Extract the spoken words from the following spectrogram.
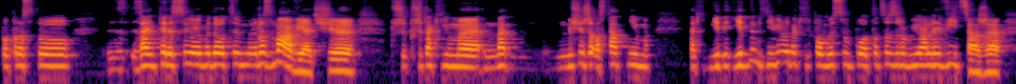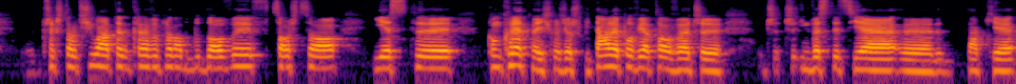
po prostu zainteresują i będą o tym rozmawiać. Y, przy, przy takim, myślę, że ostatnim, takim, jednym z niewielu takich pomysłów było to, co zrobiła Lewica, że przekształciła ten Krajowy Plan Odbudowy w coś, co jest konkretne, jeśli chodzi o szpitale powiatowe, czy, czy, czy inwestycje takie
